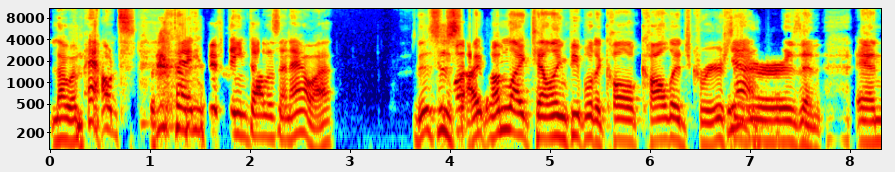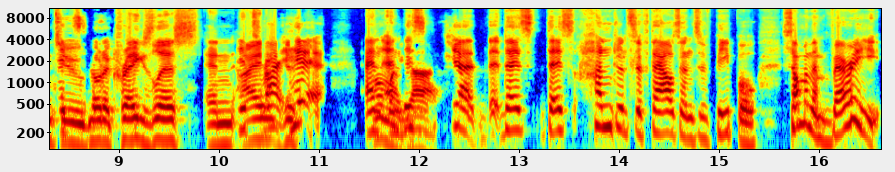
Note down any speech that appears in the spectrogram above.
low amounts 10 15 dollars an hour. This is I, I'm like telling people to call college career Yeah. centers and and to It's- go to Craigslist and it's I right just- here. And Oh and this yeah th- there's there's hundreds of thousands of people some of them very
